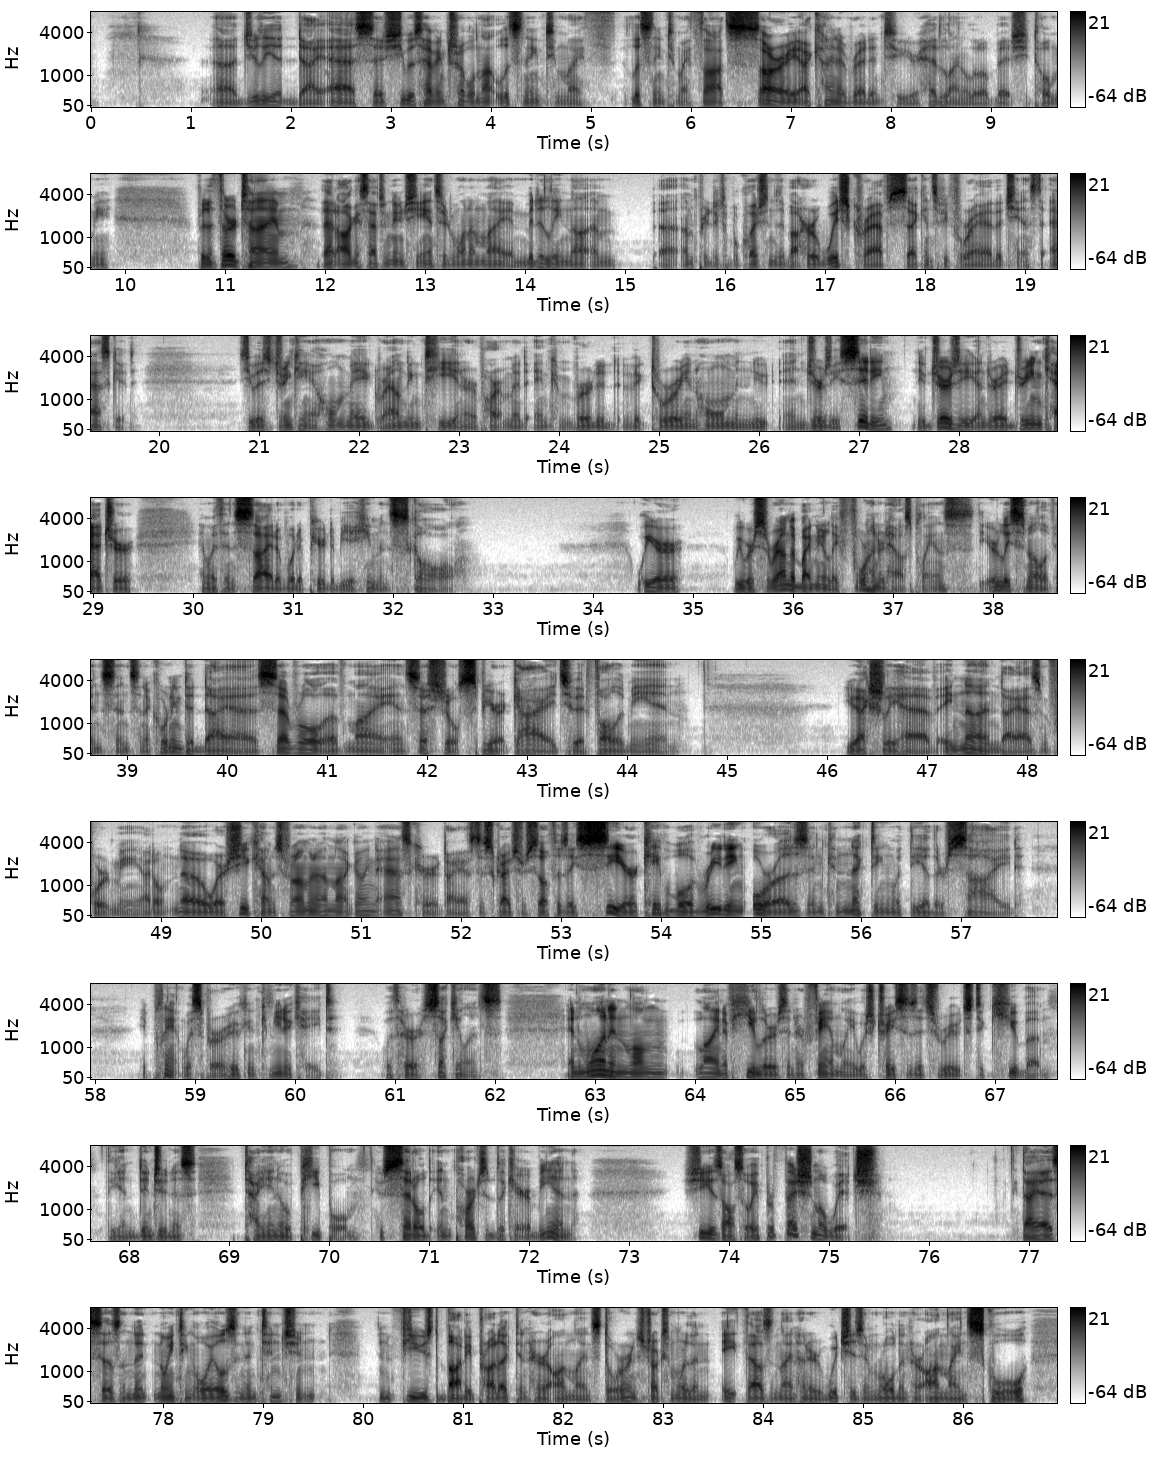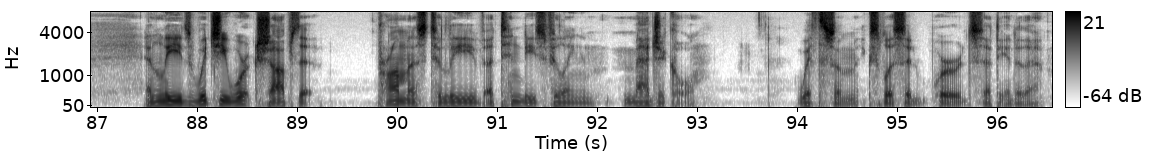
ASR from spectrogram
Uh, Julia Diaz says she was having trouble not listening to my th- listening to my thoughts. Sorry, I kind of read into your headline a little bit. She told me for the third time that August afternoon, she answered one of my admittedly not um, uh, unpredictable questions about her witchcraft seconds before I had the chance to ask it. She was drinking a homemade grounding tea in her apartment and converted Victorian home in New in Jersey City, New Jersey, under a dream catcher and within sight of what appeared to be a human skull. We are we were surrounded by nearly 400 houseplants, the early smell of incense, and according to Diaz, several of my ancestral spirit guides who had followed me in. You actually have a nun, Diaz informed me. I don't know where she comes from, and I'm not going to ask her. Diaz describes herself as a seer capable of reading auras and connecting with the other side. A plant whisperer who can communicate with her succulents and one in long line of healers in her family, which traces its roots to Cuba, the indigenous Taino people who settled in parts of the Caribbean. She is also a professional witch. Diaz sells anointing oils and intention infused body product in her online store, instructs more than 8,900 witches enrolled in her online school, and leads witchy workshops that promise to leave attendees feeling magical with some explicit words at the end of that.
